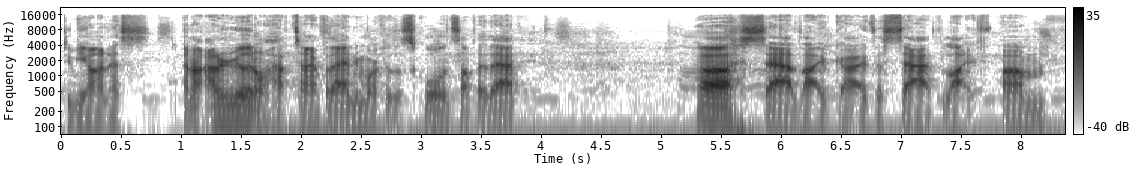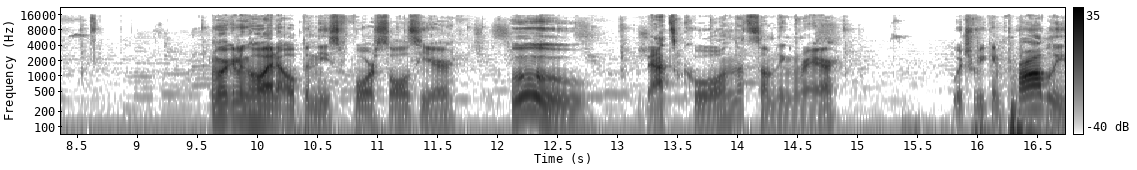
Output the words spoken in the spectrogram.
to be honest. And I, I really don't have time for that anymore because of school and stuff like that. Uh, sad life, guys. A sad life. Um, we're gonna go ahead and open these four souls here. Ooh, that's cool. That's something rare, which we can probably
